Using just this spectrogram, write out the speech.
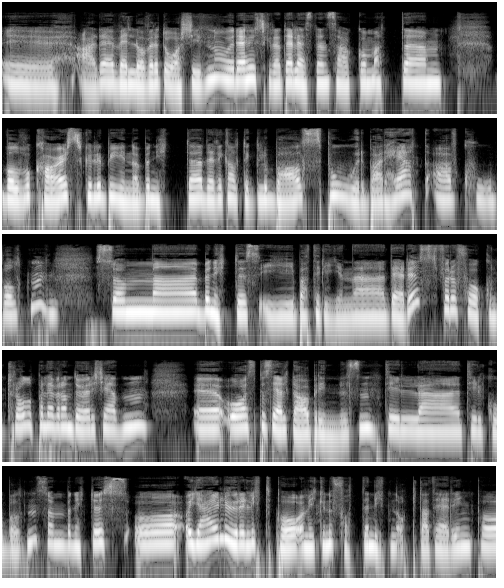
Er det vel over et år siden hvor jeg husker at jeg leste en sak om at Volvo Cars skulle begynne å benytte det de kalte global sporbarhet av kobolten, som uh, benyttes i batteriene deres for å få kontroll på leverandørkjeden, uh, og spesielt da opprinnelsen til, uh, til kobolten som benyttes. Og, og, jeg lurer litt på om vi kunne fått en liten oppdatering på,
